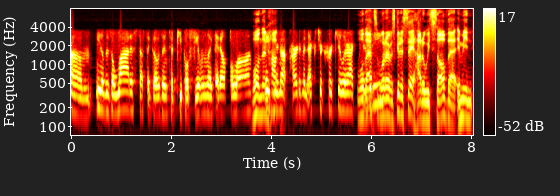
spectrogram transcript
um, you know, there's a lot of stuff that goes into people feeling like they don't belong. Well, and then maybe how, you're not part of an extracurricular activity. Well, that's what I was going to say. How do we solve that? I mean,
